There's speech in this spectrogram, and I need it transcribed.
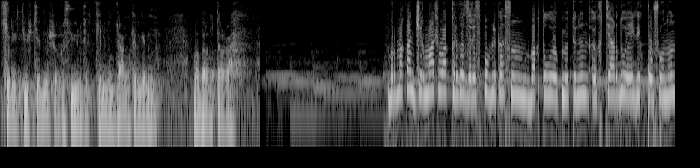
керектүү иштерди ошол кыз үйрөтөт келген жаңы келген лаборанттарга бурмакан чырмашева кыргыз республикасынын убактылуу өкмөтүнүн ыктыярдуу элдик кошуунун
